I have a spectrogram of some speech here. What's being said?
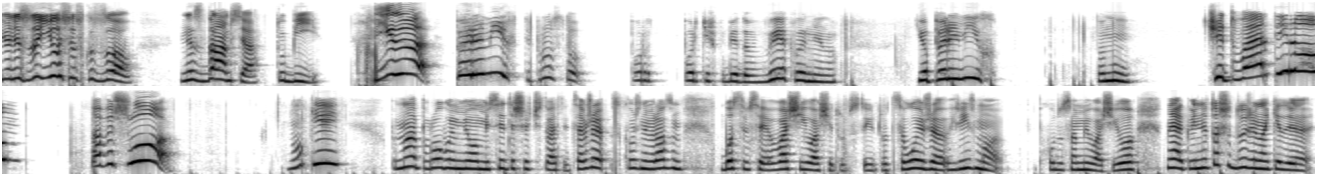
Я не здаюся, сказав. Не здамся тобі. Є! Переміг! Ти просто пор... портиш побіду. Виклинено. Я переміг. Та ну. Четвертий раунд? Та ви що? Ну окей. Погнали, попробуємо його місити ще в четвертий. Це вже з кожним разом боси все ваші і ваші тут стають. От цього вже грізмо, походу, самі ваші. Його, ну як, він не то, що дуже накидає.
